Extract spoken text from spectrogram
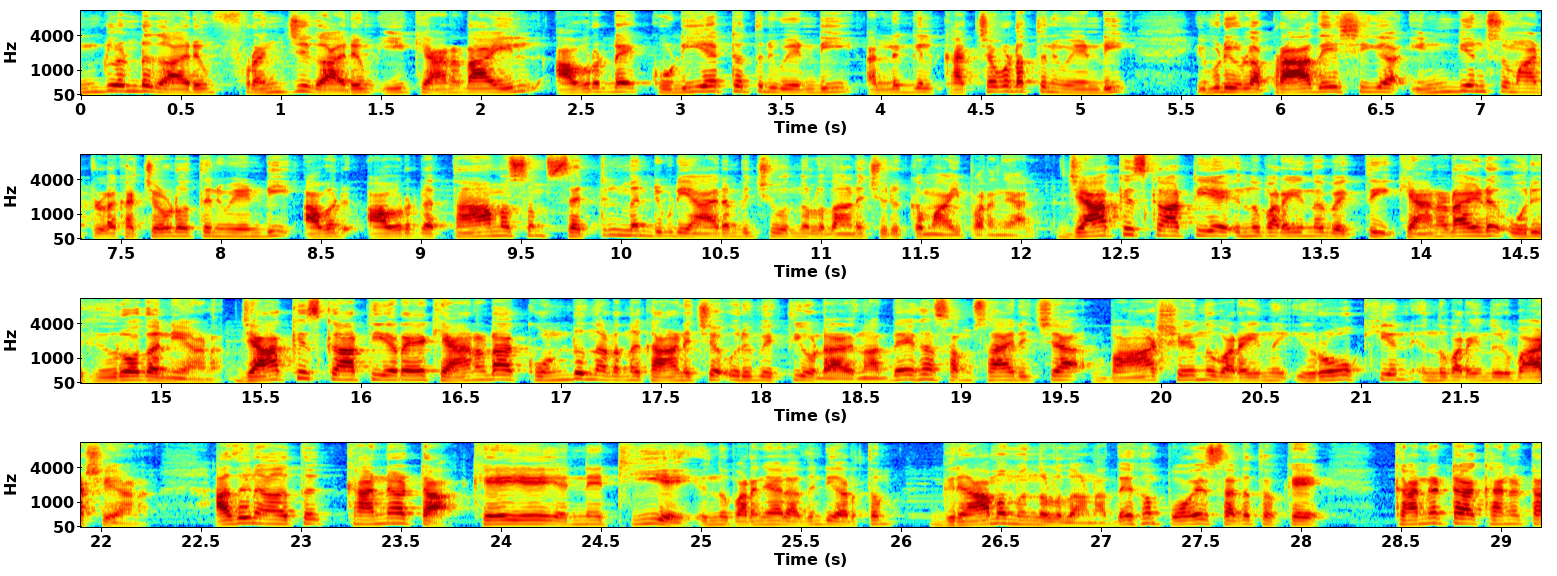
ഇംഗ്ലണ്ടുകാരും ഫ്രഞ്ചുകാരും ഈ കാനഡയിൽ അവരുടെ കുടിയേറ്റത്തിന് വേണ്ടി അല്ലെങ്കിൽ കച്ചവടത്തിന് വേണ്ടി ഇവിടെയുള്ള പ്രാദേശിക ഇന്ത്യൻസുമായിട്ടുള്ള കച്ചവടത്തിന് വേണ്ടി അവർ അവരുടെ താമസം സെറ്റിൽമെന്റ് ഇവിടെ ആരംഭിച്ചു എന്നുള്ളതാണ് ചുരുക്കമായി പറഞ്ഞാൽ. ജാക്കിസ് കാർട്ടിയ എന്ന് പറയുന്ന വ്യക്തി കാനഡയുടെ ഒരു ഹീറോ തന്നെയാണ്. ജാക്കിസ് കാർട്ടിയറെ കാനഡ കൊണ്ടു നടന്ന് കാണിച്ച ഒരു വ്യക്തി ഉണ്ടായിരുന്നു. അദ്ദേഹം സംസാരിച്ച ഭാഷയെന്ന് പറയുന്ന ഇറോക്കിയൻ എന്ന് പറയുന്ന ഒരു ഭാഷയാണ്. അതിനകത്ത് Kanata K A N A T A എന്ന് പറഞ്ഞാൽ അതിന്റെ അർത്ഥം ഗ്രാമം എന്നുള്ളതാണ്. അദ്ദേഹം പോയ സ്ഥലത്തൊക്കെ കനട്ട കനട്ട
